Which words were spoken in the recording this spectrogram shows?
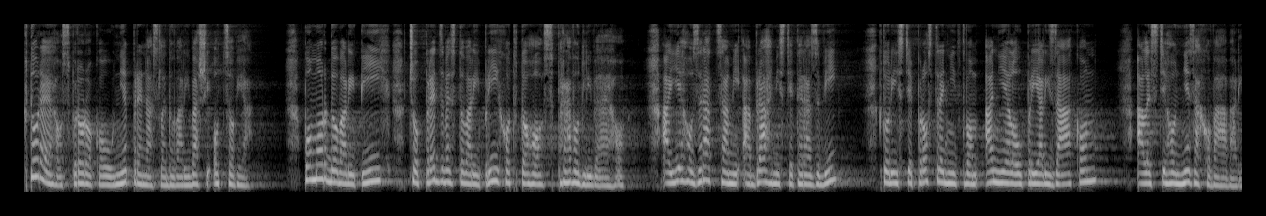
Ktorého z prorokov neprenasledovali vaši otcovia? Pomordovali tých, čo predzvestovali príchod toho spravodlivého – a jeho zradcami a vrahmi ste teraz vy, ktorí ste prostredníctvom anielov prijali zákon, ale ste ho nezachovávali.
